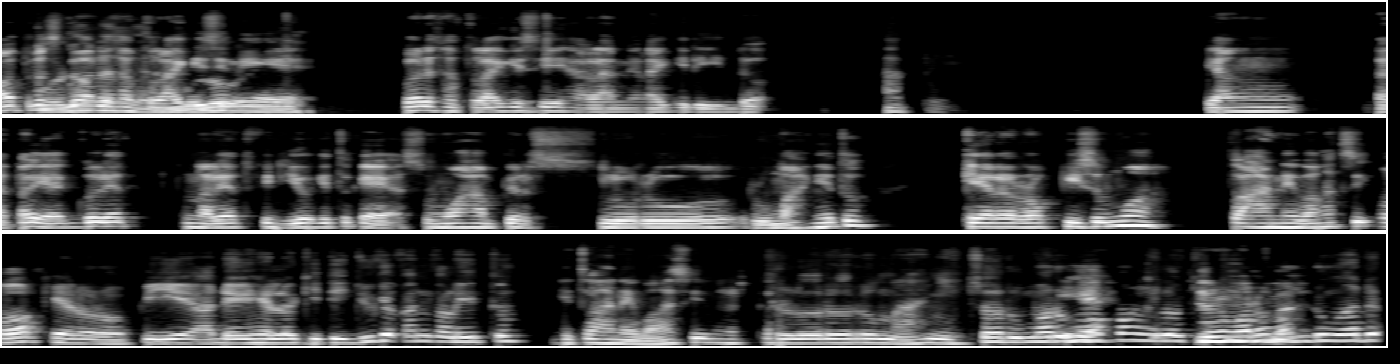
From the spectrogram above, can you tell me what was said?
Oh terus gue Bulldog ada satu lagi sih nih. ya. Gue ada satu lagi sih hal aneh lagi di Indo. Apa? ya? Yang nggak tahu ya, gue lihat pernah lihat video gitu kayak semua hampir seluruh rumahnya tuh kayak ropi semua. Itu aneh banget sih. Oke, Ropi. Ada yang Hello Kitty juga kan kalau itu. Itu aneh banget sih menurut gue. Seluruh rumahnya. So, rumah-rumah Iya, bang Hello Kitty. Bandung ada.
